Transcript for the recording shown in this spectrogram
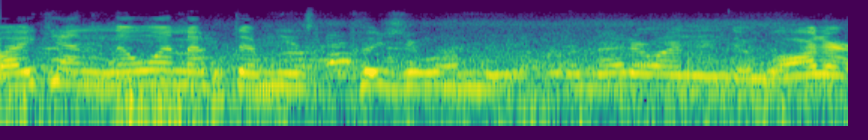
Why can't no one of them just push one, another one in the water?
